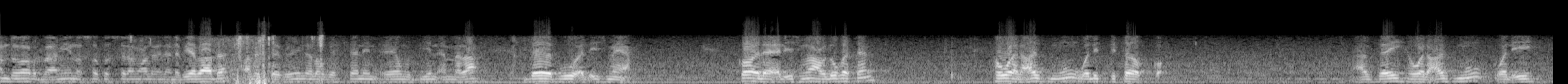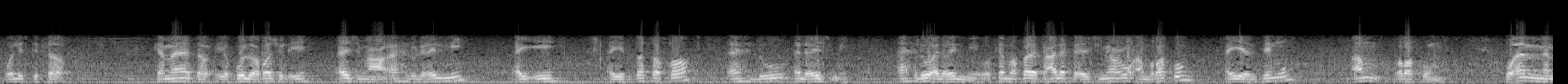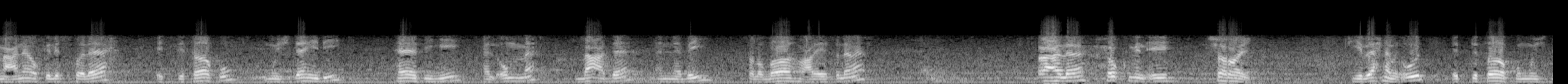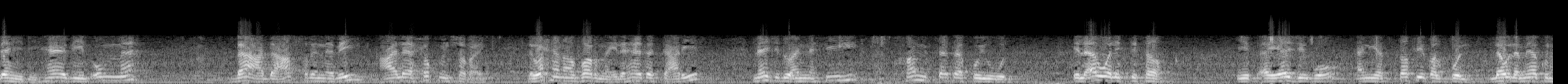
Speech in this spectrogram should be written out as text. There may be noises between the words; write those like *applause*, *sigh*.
الحمد لله رب العالمين والصلاة والسلام على من نبي بعد. على التابعين له بإحسان إلى يوم الدين أما بعد. باب الإجماع. قال الإجماع لغة هو العزم والاتفاق. إزاي هو العزم والإيه؟ والاتفاق. كما يقول الرجل إيه؟ أجمع أهل العلم أي إيه؟ أي اتفق أهل العلم أهل العلم. وكما قال تعالى فأجمعوا أمركم أي يلزموا أمركم. وأما معناه في الاصطلاح اتفاق مجتهدي هذه الأمة بعد النبي صلى الله عليه وسلم على حكم إيه؟ شرعي. يبقى إحنا بنقول اتفاق مجتهدي هذه الأمة بعد عصر النبي على حكم شرعي. لو إحنا نظرنا إلى هذا التعريف نجد أن فيه خمسة قيود. الأول اتفاق. يبقى يجب أن يتفق الكل. لو لم يكن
